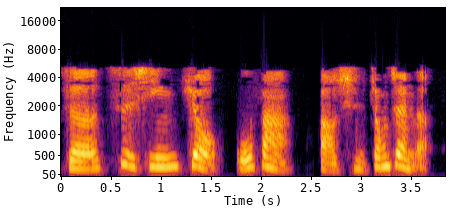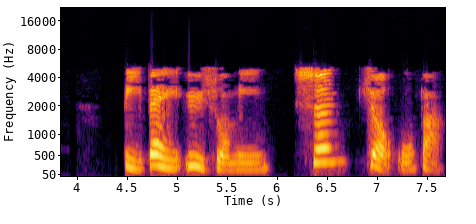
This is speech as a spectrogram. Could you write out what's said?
则自心就无法保持中正了，彼被欲所迷，身就无法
